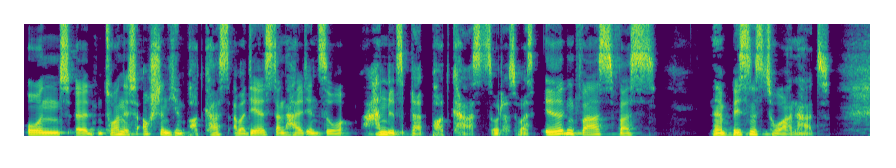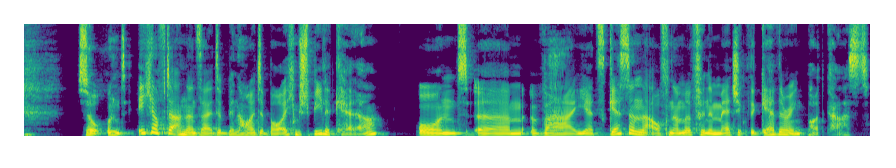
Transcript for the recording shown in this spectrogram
und äh, Thorn ist auch ständig in Podcast, aber der ist dann halt in so Handelsblatt-Podcasts oder sowas. Irgendwas, was ne, Business-Toren hat. So, und ich auf der anderen Seite bin heute bei euch im Spielekeller und ähm, war jetzt gestern eine Aufnahme für eine Magic the Gathering Podcast.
